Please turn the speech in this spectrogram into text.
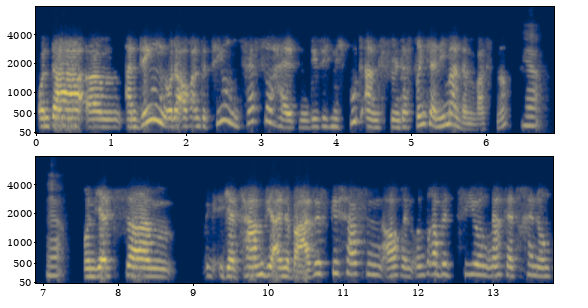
Und da ähm, an Dingen oder auch an Beziehungen festzuhalten, die sich nicht gut anfühlen, das bringt ja niemandem was, ne? Ja, ja. Und jetzt ähm, jetzt haben wir eine Basis geschaffen, auch in unserer Beziehung nach der Trennung,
